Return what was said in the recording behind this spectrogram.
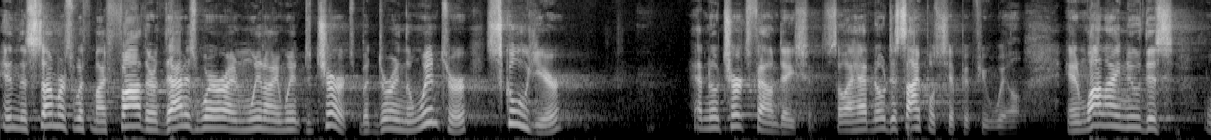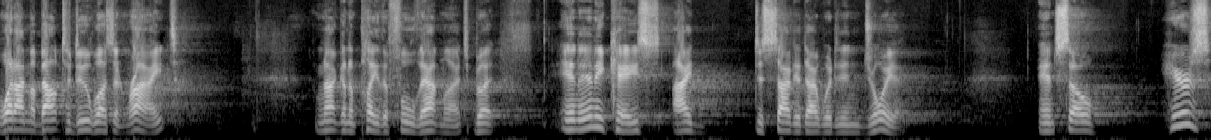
in the summers with my father. That is where and when I went to church. But during the winter, school year, had no church foundation. So I had no discipleship, if you will. And while I knew this, what I'm about to do wasn't right, I'm not going to play the fool that much, but in any case, I decided I would enjoy it. And so here's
